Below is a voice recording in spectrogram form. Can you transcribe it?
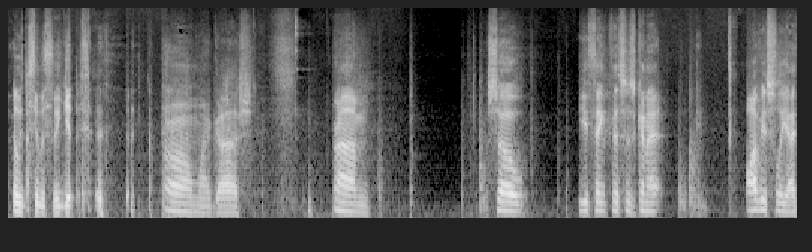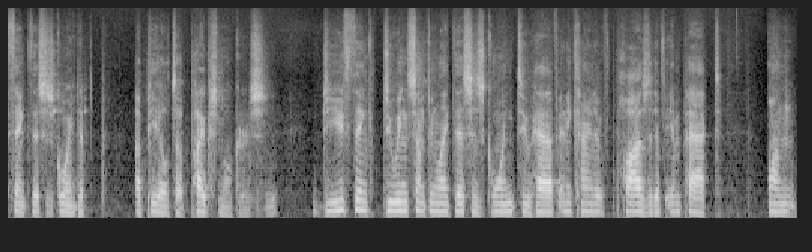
I was just gonna sing it. Oh my gosh. Um. So, you think this is gonna? Obviously, I think this is going to appeal to pipe smokers. Do you think doing something like this is going to have any kind of positive impact on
